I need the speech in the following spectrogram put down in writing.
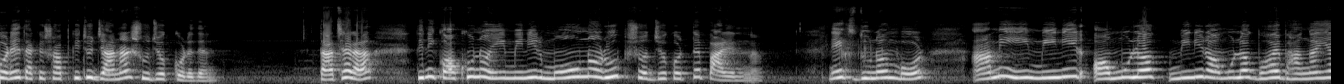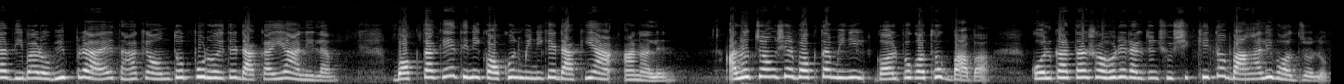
করে তাকে সব কিছু জানার সুযোগ করে দেন। তাছাড়া তিনি কখনোই মিনির মৌন রূপ সহ্য করতে পারেন না। নেক্সট দু নম্বর, আমি মিনির অমূলক মিনির অমূলক ভয় ভাঙাইয়া দিবার অভিপ্রায় তাহাকে অন্তঃপুর হইতে ডাকাইয়া আনিলাম। বক্তাকে তিনি কখন মিনিকে ডাকিয়া আনালেন? আলোচ্য অংশের বক্তা মিনি গল্পকথক বাবা, কলকাতা শহরের একজন সুশিক্ষিত বাঙালি ভদ্রলোক।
